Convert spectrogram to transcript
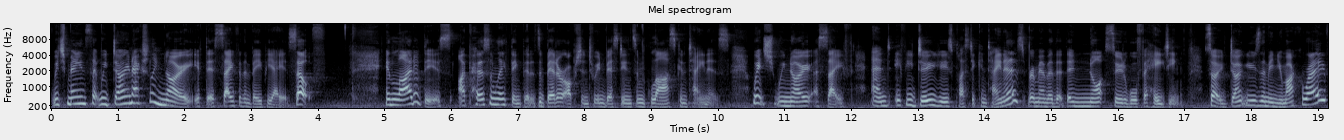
which means that we don't actually know if they're safer than BPA itself. In light of this, I personally think that it's a better option to invest in some glass containers, which we know are safe. And if you do use plastic containers, remember that they're not suitable for heating. So don't use them in your microwave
